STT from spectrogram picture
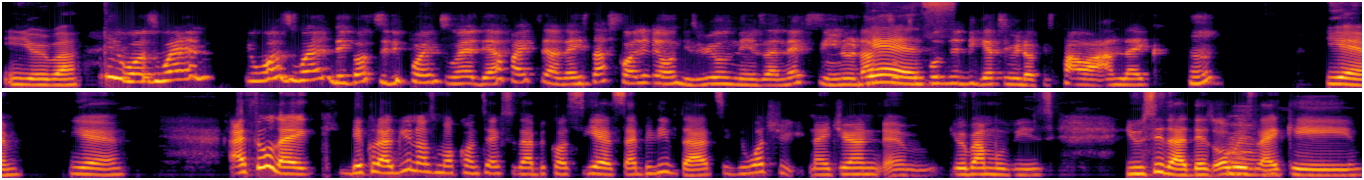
Yoruba. It was when it was when they got to the point where they are fighting and then he starts calling all his real names and next thing you know, that's Yes. supposedly getting rid of his power. I'm like, huh? Yeah. Yeah. I feel like they could have given us more context to that because yes, I believe that if you watch Nigerian um Yoruba movies, you see that there's always Mm. like a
